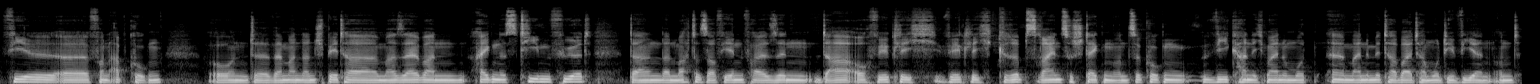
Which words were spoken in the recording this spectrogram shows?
viel äh, von abgucken. Und äh, wenn man dann später mal selber ein eigenes Team führt, dann, dann macht es auf jeden Fall Sinn, da auch wirklich, wirklich Grips reinzustecken und zu gucken, wie kann ich meine, äh, meine Mitarbeiter motivieren. Und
